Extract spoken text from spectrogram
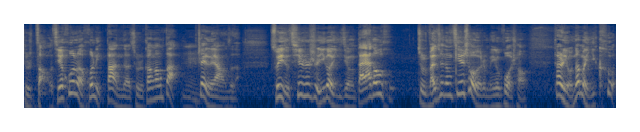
就是早结婚了，婚礼办的就是刚刚办，嗯这个样子的，所以就其实是一个已经大家都就是完全能接受的这么一个过程。但是有那么一刻，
